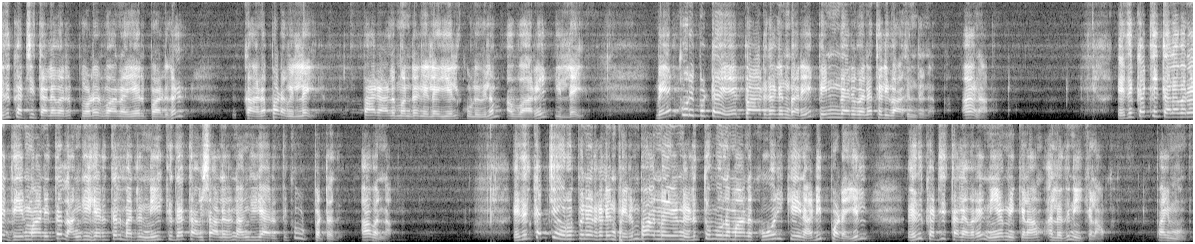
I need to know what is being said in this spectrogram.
எதிர்க்கட்சி தலைவர் தொடர்பான ஏற்பாடுகள் காணப்படவில்லை. பாராளுமன்ற நிலையியல் குழுவிலும் அவ்வாறு இல்லை. மேற்குறிப்பிட்ட ஏற்பாடுகளின்படி பின்வருவன தெளிவாகின்றன. ஆனால் எதிர்க்கட்சி தலைவரை தீர்மானித்தல் அங்கீகரித்தல் மற்றும் நீக்குதல் தவிசாளரின் அங்கீகாரத்துக்கு உட்பட்டது. அவனா எதிர்கட்சி உறுப்பினர்களின் பெரும்பான்மையின் எழுத்து மூலமான கோரிக்கையின் அடிப்படையில் எதிர்க்கட்சி தலைவரை நியமிக்கலாம் அல்லது நீக்கலாம். பதிமூன்று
